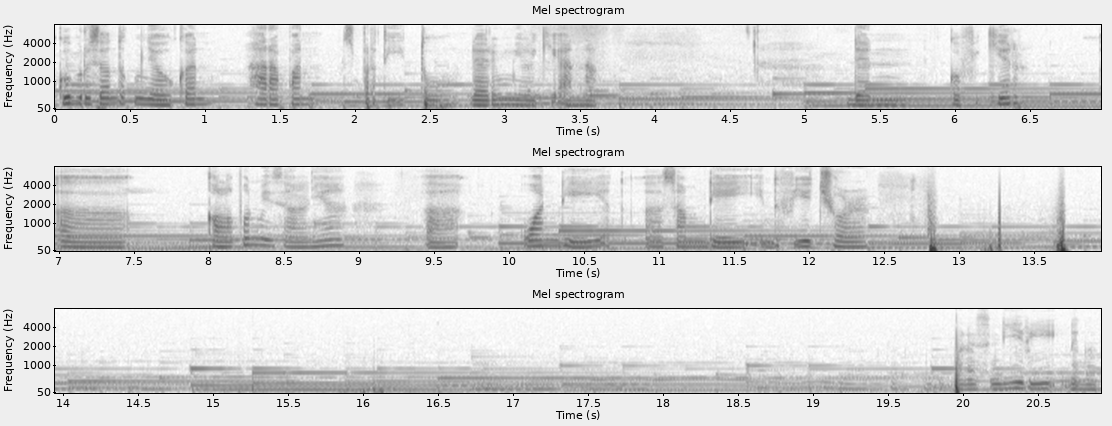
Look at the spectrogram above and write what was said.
gue berusaha untuk menjauhkan harapan seperti itu dari memiliki anak. Dan gue pikir uh, kalaupun misalnya uh, one day uh, someday in the future sendiri dengan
